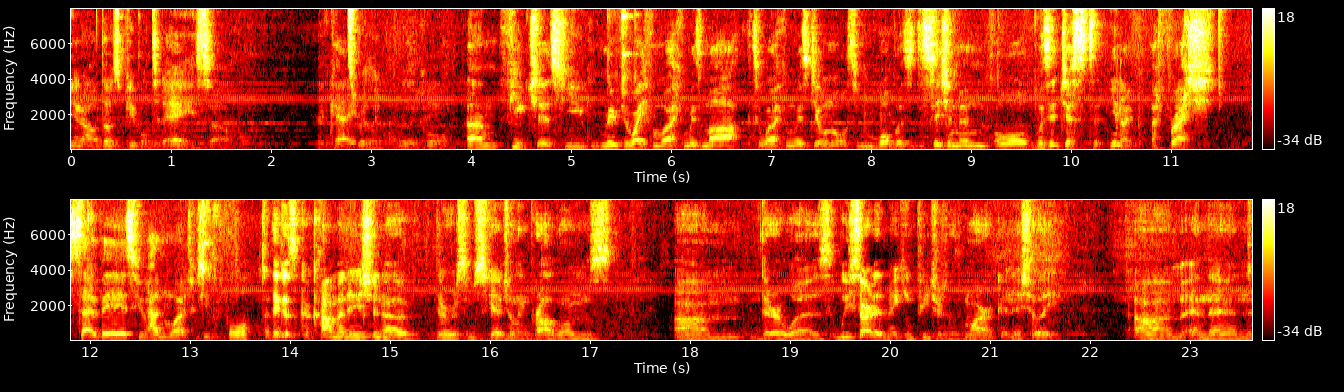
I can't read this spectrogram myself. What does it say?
you know, those people today, so. Okay. It's really really cool. Um, futures, you moved away from working with Mark to working with Gil Norton. What was the decision, and or was it just you know a fresh set of ears who hadn't worked with you before? I think it's a combination of there were some scheduling problems. Um, there was we started making Futures with Mark initially, um, and then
